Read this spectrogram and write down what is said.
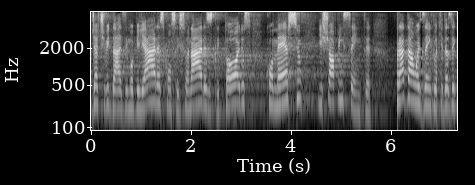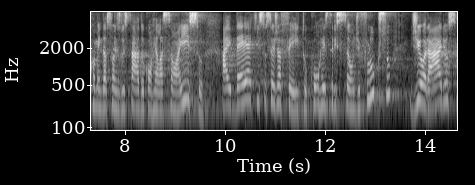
de atividades imobiliárias, concessionárias, escritórios, comércio e shopping center. Para dar um exemplo aqui das recomendações do Estado com relação a isso, a ideia é que isso seja feito com restrição de fluxo, de horários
